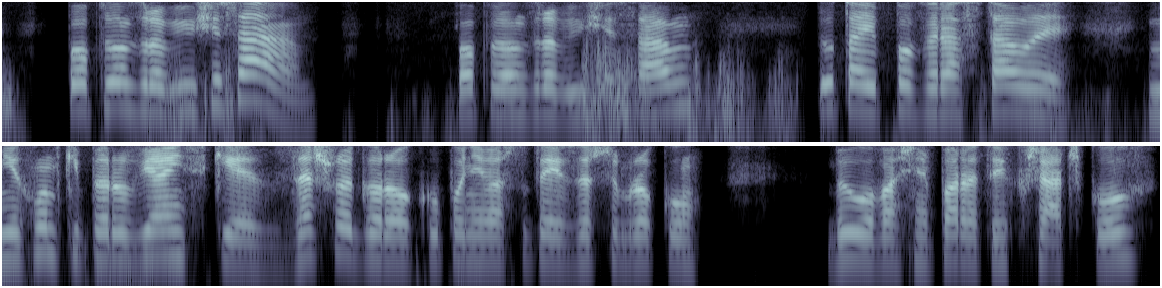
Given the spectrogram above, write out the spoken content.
poplon zrobił się sam. Poplon zrobił się sam. Tutaj powyrastały miechunki peruwiańskie z zeszłego roku, ponieważ tutaj w zeszłym roku było właśnie parę tych krzaczków.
